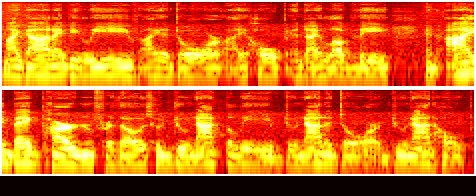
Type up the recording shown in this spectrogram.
my God, I believe, I adore, I hope, and I love thee. And I beg pardon for those who do not believe, do not adore, do not hope,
